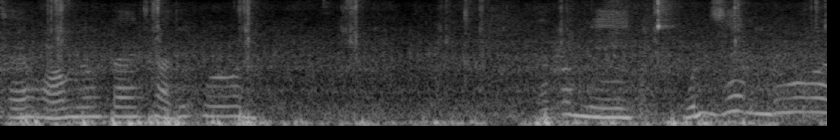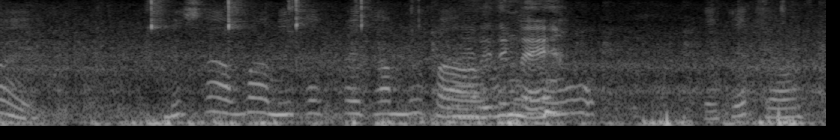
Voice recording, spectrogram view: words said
ใส่หอมลงไปค่ะทุกคน แล้วก็มีวุ้นเส้นด้วย ไม่ทราบว่ามีใครเคยทำหรือเปล่ามาเลยจังไหนม่รู้เดี๋ยวเจ๊เดี๋ยวท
